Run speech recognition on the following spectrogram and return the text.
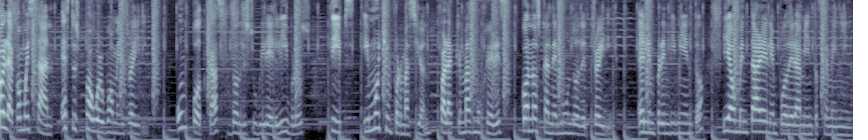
Hola, ¿cómo están? Esto es Power Woman Trading, un podcast donde subiré libros, tips y mucha información para que más mujeres conozcan el mundo del trading, el emprendimiento y aumentar el empoderamiento femenino.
